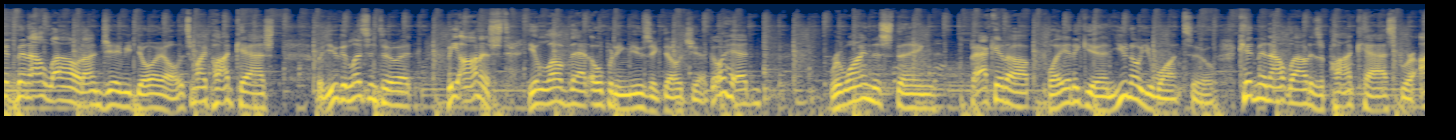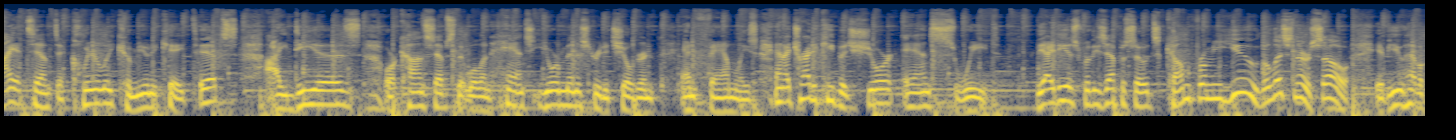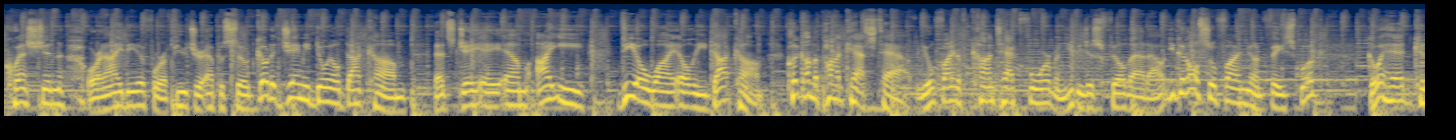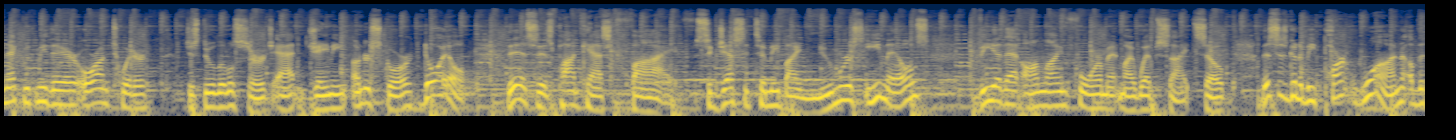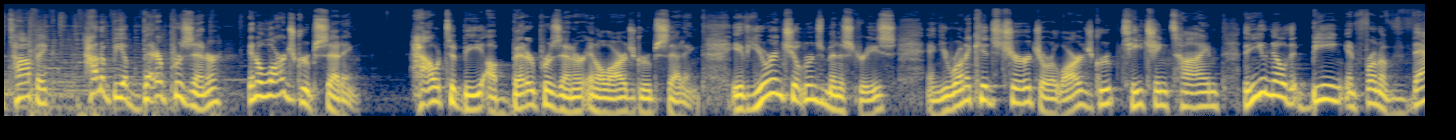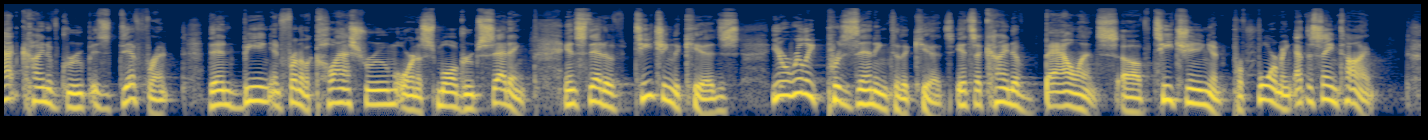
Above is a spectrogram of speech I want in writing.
Kidmin Out Loud. I'm Jamie Doyle. It's my podcast, but you can listen to it. Be honest, you love that opening music, don't you? Go ahead, rewind this thing, back it up, play it again. You know you want to. Kidmin Out Loud is a podcast where I attempt to clearly communicate tips, ideas, or concepts that will enhance your ministry to children and families. And I try to keep it short and sweet. The ideas for these episodes come from you, the listener. So if you have a question or an idea for a future episode, go to jamiedoyle.com. That's J A M I E D O Y L E.com. Click on the podcast tab. You'll find a contact form and you can just fill that out. You can also find me on Facebook. Go ahead, connect with me there or on Twitter. Just do a little search at Jamie underscore Doyle. This is podcast five, suggested to me by numerous emails via that online form at my website. So, this is going to be part one of the topic how to be a better presenter in a large group setting how to be a better presenter in a large group setting. If you're in children's ministries and you run a kids' church or a large group teaching time, then you know that being in front of that kind of group is different than being in front of a classroom or in a small group setting. Instead of teaching the kids, you're really presenting to the kids. It's a kind of balance of teaching and performing at the same time.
